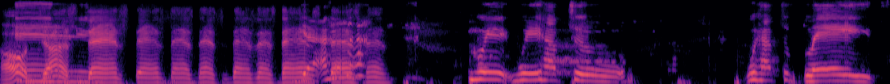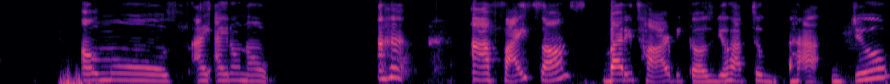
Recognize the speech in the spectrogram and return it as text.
Oh, Eh, just dance, dance, dance, dance, dance, dance, dance, Yeah. dance, dance. We we have to we have to play almost I I don't know uh, five songs, but it's hard because you have to ha, you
